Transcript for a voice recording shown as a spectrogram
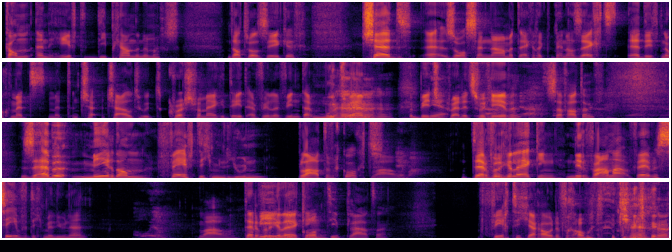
kan en heeft diepgaande nummers. Dat wel zeker. Chad, hè, zoals zijn naam het eigenlijk bijna zegt, hè, die heeft nog met, met een chi- childhood crush van mij gedate, Avril Lavigne. Daar moeten we hem een beetje Ja. credits voor geven. Ja, toch? Ze hebben meer dan 50 miljoen platen verkocht. Maar... Ter vergelijking, Nirvana 75 miljoen, hè? Oh, jong. Wauw. Ter Wie- vergelijking. Wie koopt die platen? 40 jaar oude vrouwen, denk ik.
